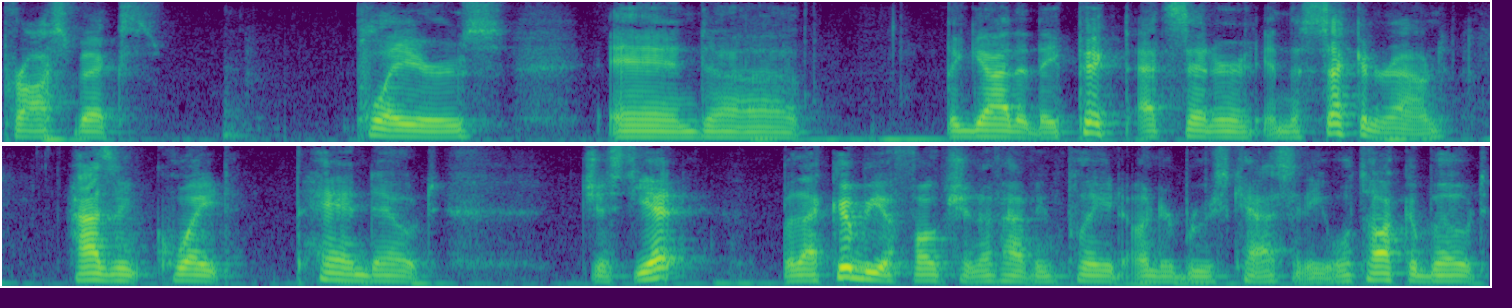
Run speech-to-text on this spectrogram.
prospects, players, and uh, the guy that they picked at center in the second round hasn't quite panned out just yet, but that could be a function of having played under Bruce Cassidy. We'll talk about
